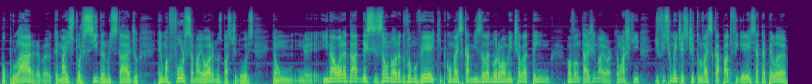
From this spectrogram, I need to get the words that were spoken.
popular, é, tem mais torcida no estádio, tem uma força maior nos bastidores. Então, é, e na hora da decisão, na hora do vamos ver, a equipe com mais camisa, ela normalmente ela tem uma vantagem maior. Então, acho que dificilmente esse título vai escapar do Figueirense, até pela,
